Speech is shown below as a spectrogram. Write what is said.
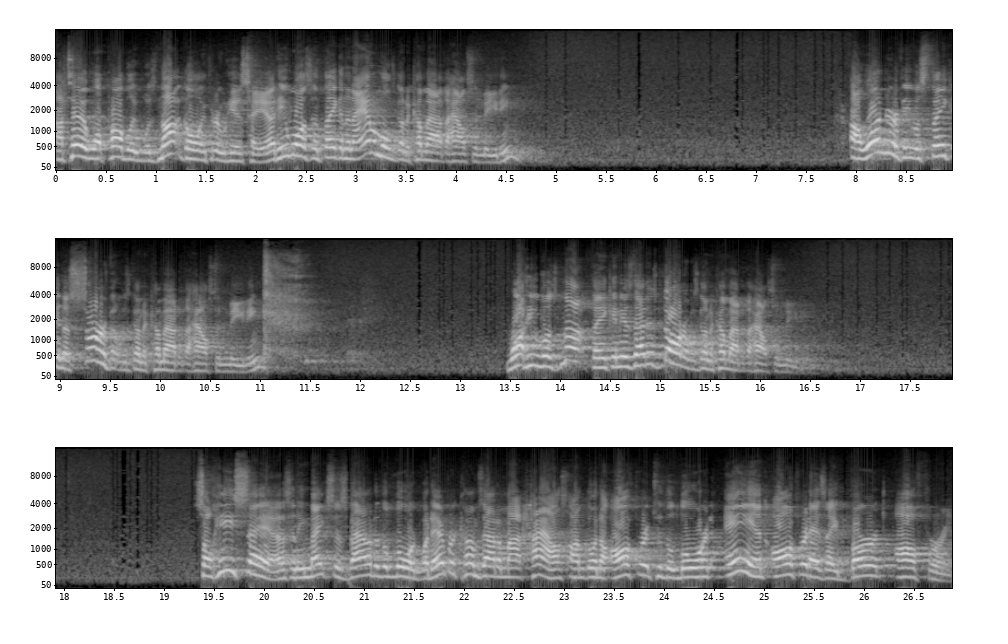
I'll tell you what probably was not going through his head. He wasn't thinking an animal was going to come out of the house and meet him. I wonder if he was thinking a servant was going to come out of the house and meet him. What he was not thinking is that his daughter was going to come out of the house and meet him. So he says, and he makes his vow to the Lord, whatever comes out of my house, I'm going to offer it to the Lord and offer it as a burnt offering.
